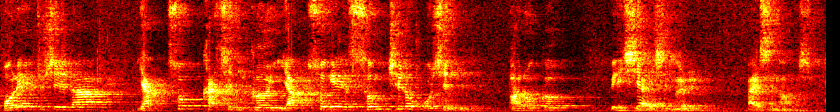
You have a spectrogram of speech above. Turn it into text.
보내주시리라 약속하신 그 약속의 성취로 오신 바로 그 메시아이심을 말씀하고 있습니다.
